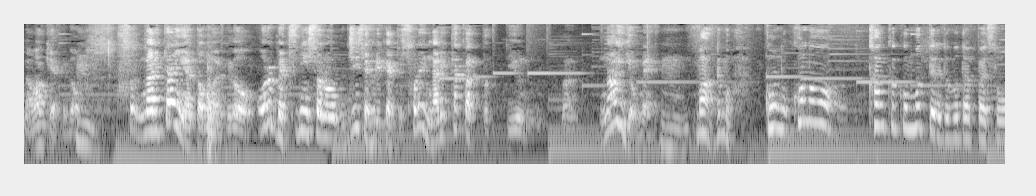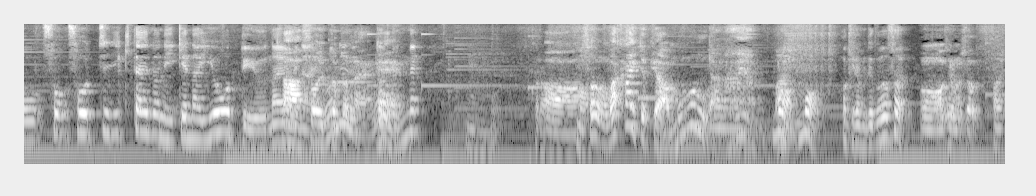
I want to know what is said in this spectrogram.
なわけやけど、うん。それなりたいんやと思うんやけど俺別にその人生振り返ってそれになりたかったっていうのはないよね。うん。まあでもこのこの感覚を持ってるってことはやっぱりそうそそっちに行きたいのに行けないよっていう悩みなんやそういうことなんやね。ね、うん、だからああ、まあ。そう若い時は思うんだな、やっぱまあもう諦めてください。うん、わかりました。はい。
